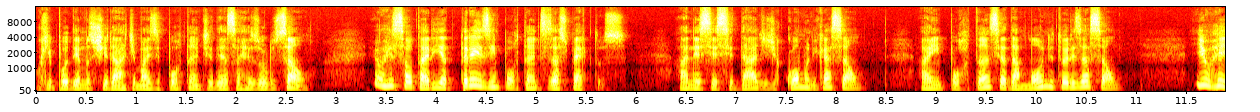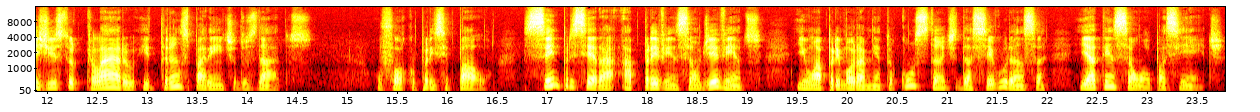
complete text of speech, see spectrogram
O que podemos tirar de mais importante dessa resolução? Eu ressaltaria três importantes aspectos: a necessidade de comunicação, a importância da monitorização e o registro claro e transparente dos dados. O foco principal sempre será a prevenção de eventos e um aprimoramento constante da segurança e atenção ao paciente.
